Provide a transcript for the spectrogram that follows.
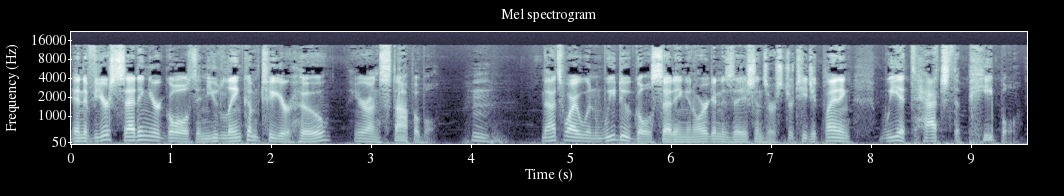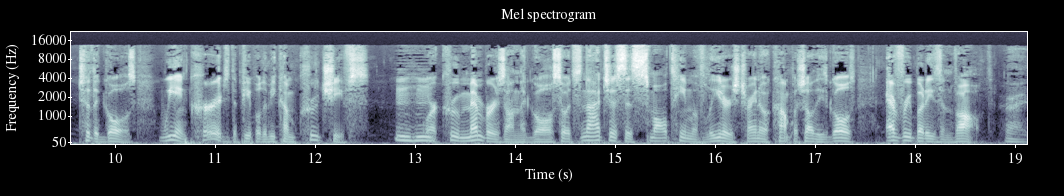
and if you're setting your goals and you link them to your who, you're unstoppable. Hmm. That's why when we do goal setting in organizations or strategic planning, we attach the people to the goals. We encourage the people to become crew chiefs mm-hmm. or crew members on the goal. So it's not just this small team of leaders trying to accomplish all these goals. Everybody's involved. Right.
